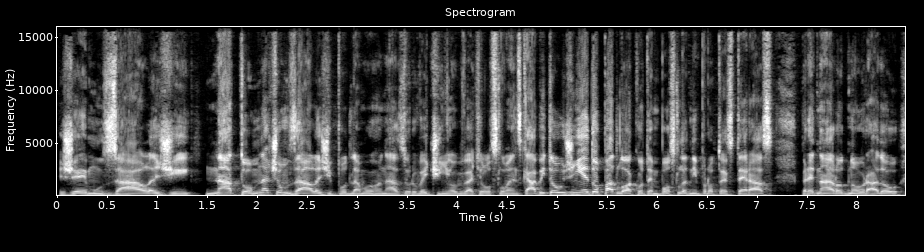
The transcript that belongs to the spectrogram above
že mu záleží na tom, na čom záleží podľa môjho názoru väčšine obyvateľov Slovenska. Aby to už nedopadlo ako ten posledný protest teraz pred Národnou radou,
